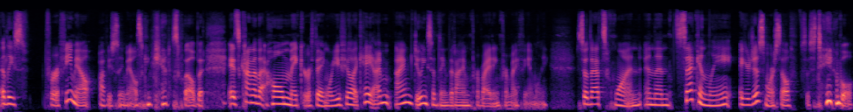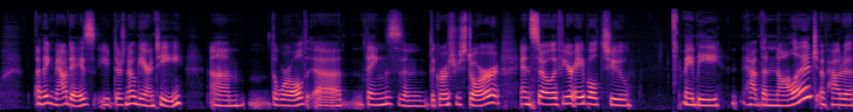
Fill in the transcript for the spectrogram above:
at least for a female, obviously males can can as well, but it's kind of that homemaker thing where you feel like, hey, I'm I'm doing something that I'm providing for my family. So that's one. And then secondly, you're just more self-sustainable. I think nowadays you, there's no guarantee um, the world, uh, things, and the grocery store. And so, if you're able to maybe have the knowledge of how to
